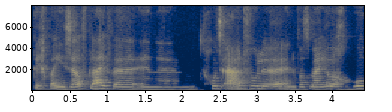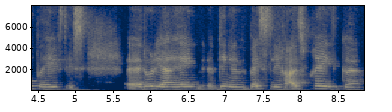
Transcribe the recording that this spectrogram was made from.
dicht bij jezelf blijven en ehm, goed aanvoelen. En wat mij heel erg geholpen heeft, is eh, door de jaren heen eh, dingen beter te leren uitspreken.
